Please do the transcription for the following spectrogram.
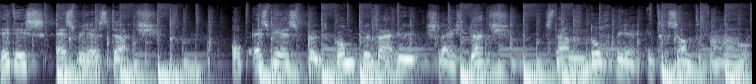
Dit is SBS Dutch. Op sbs.com.au slash Dutch staan nog meer interessante verhalen.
